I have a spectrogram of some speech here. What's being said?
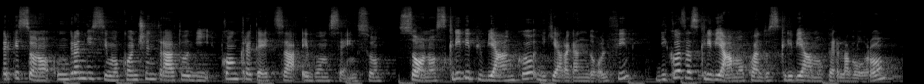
perché sono un grandissimo concentrato di concretezza e buonsenso. Sono Scrivi più bianco di Chiara Gandolfi, Di cosa scriviamo quando scriviamo per lavoro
